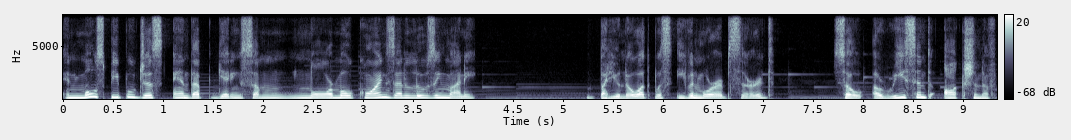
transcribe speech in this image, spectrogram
and most people just end up getting some normal coins and losing money. But you know what was even more absurd? So, a recent auction of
